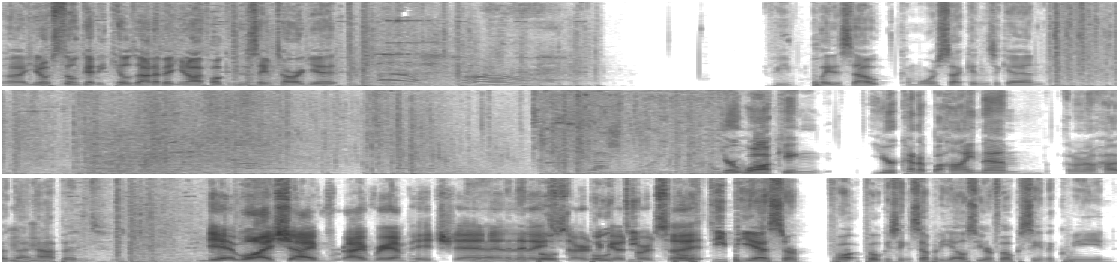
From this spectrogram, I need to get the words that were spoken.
Uh, you know, still don't get any kills out of it. You're not focusing the same target. If we play this out, a couple more seconds again. You're walking. You're kind of behind them. I don't know how that Mhm. happened. Yeah. Well, I, sh- I I rampaged in, Yeah, and, then, they started to go D- towards both site. DPS are fo- focusing somebody else. You're focusing the queen.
